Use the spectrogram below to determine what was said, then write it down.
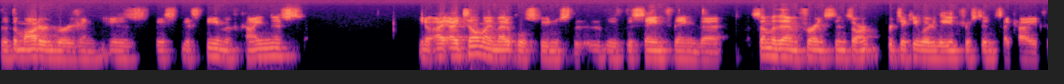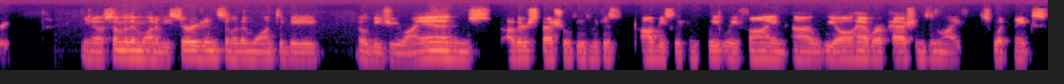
the, the modern version, is this this theme of kindness. You know, I, I tell my medical students the, the, the same thing that some of them, for instance, aren't particularly interested in psychiatry. You know, some of them want to be surgeons, some of them want to be OBGYNs, other specialties, which is obviously completely fine. Uh, we all have our passions in life. It's what makes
